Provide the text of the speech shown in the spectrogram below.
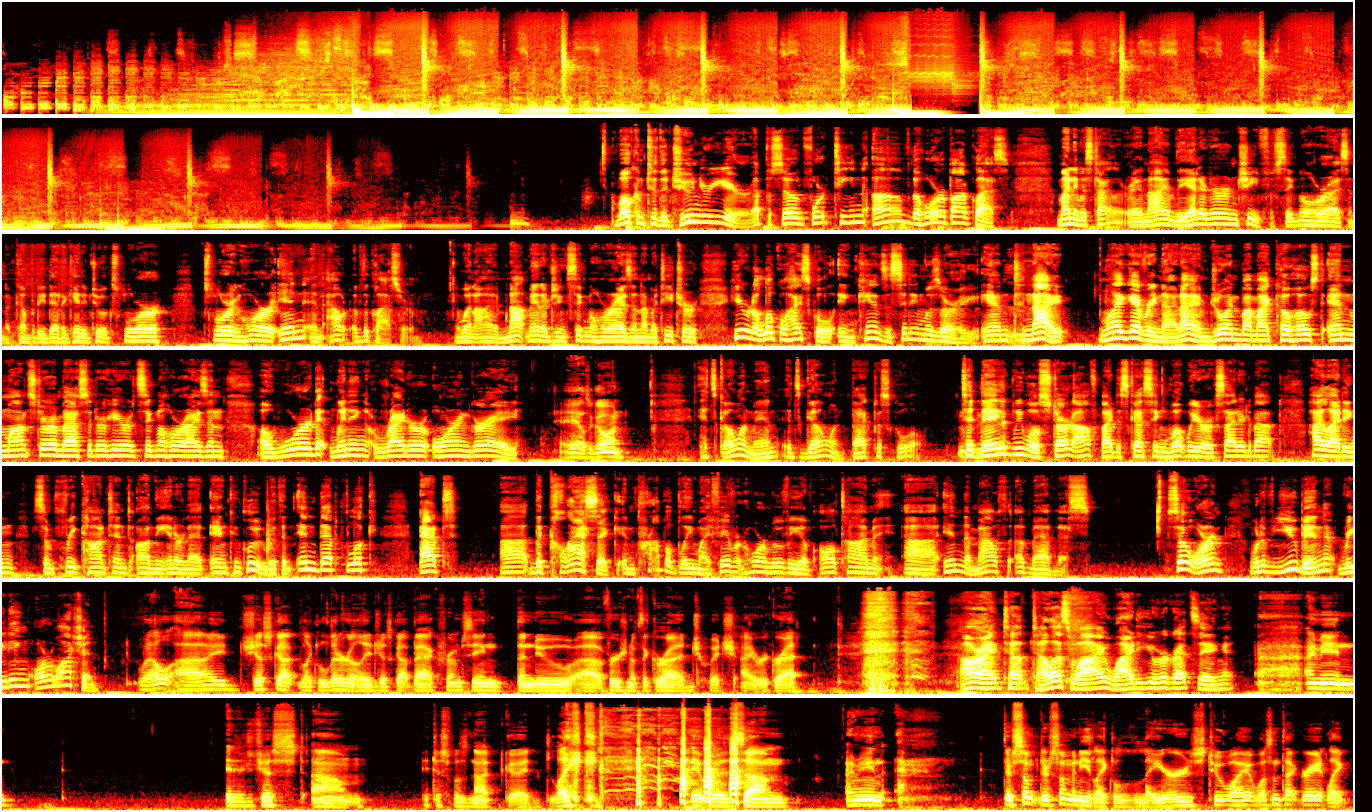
Welcome to the junior year, episode 14 of the Horror Podcast. My name is Tyler, and I am the editor in chief of Signal Horizon, a company dedicated to explore exploring horror in and out of the classroom. And when I am not managing Signal Horizon, I'm a teacher here at a local high school in Kansas City, Missouri. And tonight, like every night, I am joined by my co host and monster ambassador here at Signal Horizon, award winning writer Orrin Grey. Hey, how's it going? It's going, man. It's going. Back to school. Today, we will start off by discussing what we are excited about, highlighting some free content on the internet, and conclude with an in depth look at uh, the classic and probably my favorite horror movie of all time, uh, In the Mouth of Madness. So, Orrin, what have you been reading or watching? Well, I just got, like, literally just got back from seeing the new uh, version of The Grudge, which I regret. All right, tell tell us why. Why do you regret seeing it? I mean, it just um, it just was not good. Like it was um, I mean, there's some there's so many like layers to why it wasn't that great. Like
